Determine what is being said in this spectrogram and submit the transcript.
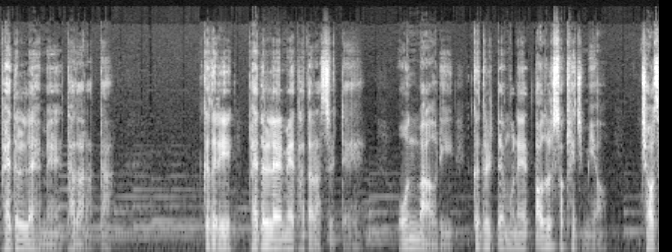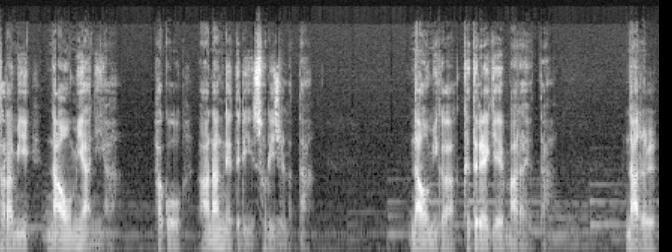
베들레헴에 다다랐다. 그들이 베들레헴에 다다랐을 때 온 마을이 그들 때문에 떠들썩해지며 저 사람이 나오미 아니야 하고 아낙네들이 소리질렀다. 나오미가 그들에게 말하였다. 나를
